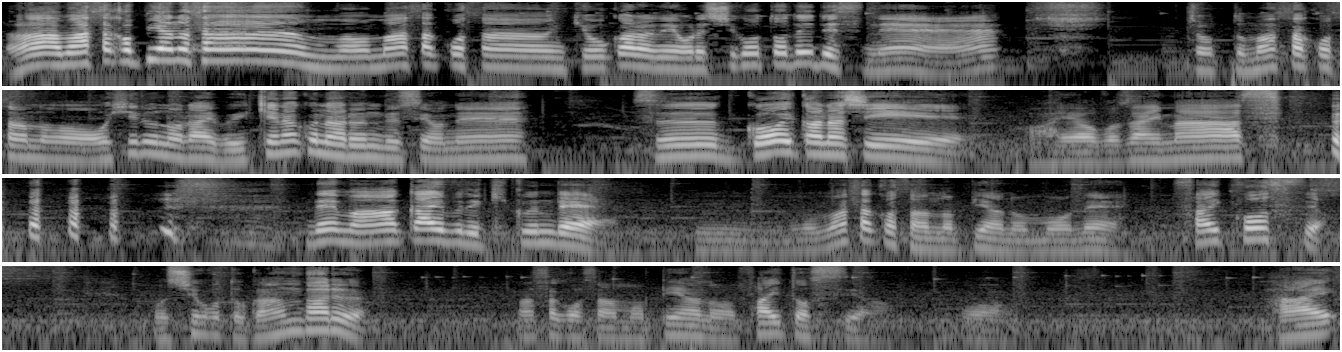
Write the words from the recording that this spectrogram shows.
ああ、まさこピアノさんもうまさこさん、今日からね、俺仕事でですね、ちょっとまさこさんのお昼のライブ行けなくなるんですよね。すっごい悲しい。おはようございます。で、もアーカイブで聞くんで、うん、もうまさこさんのピアノもうね、最高っすよ。お仕事頑張る。まさこさんもピアノファイトっすよ。はい。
